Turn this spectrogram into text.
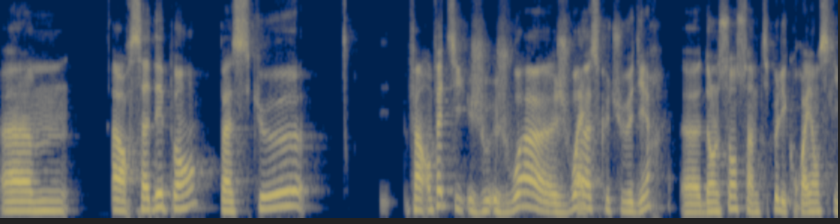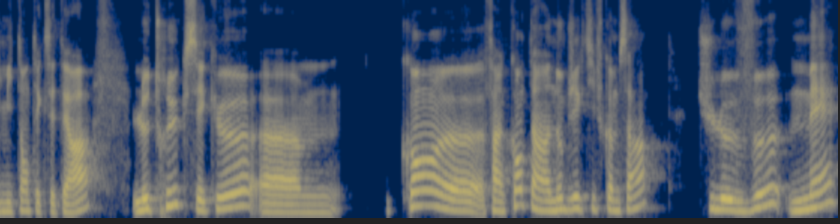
Euh, Alors, ça dépend parce que Enfin, en fait, je, vois, je vois ce que tu veux dire, dans le sens un petit peu les croyances limitantes, etc. Le truc, c'est que quand, euh, enfin, quand tu as un objectif comme ça, tu le veux, mais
